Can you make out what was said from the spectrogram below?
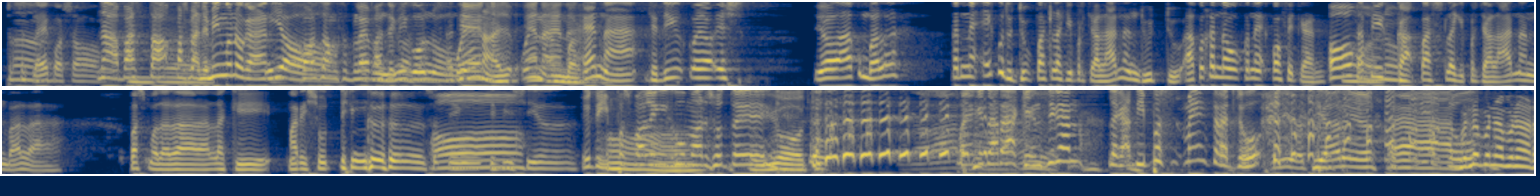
sebelah kosong. Nah, pas ta- pas pandemi ngono kan. Iya. Kosong sebelah Pas pandemi ngono. Jadi Enak, enak, enak, enak, enak. Bang. enak. Jadi koyo is yo aku malah kena aku duduk pas lagi perjalanan duduk. Aku kan tahu kena covid kan. Oh, tapi ngono. gak pas lagi perjalanan malah. Pas malah lagi mari syuting syuting Oh. divisi. Itu tipes paling iku mari syuting. Iya, cuk. Pengen kita reagensi kan lek tipes mencret, Cuk. Iya, diare ya. Ah, Cuk. bener bener bener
